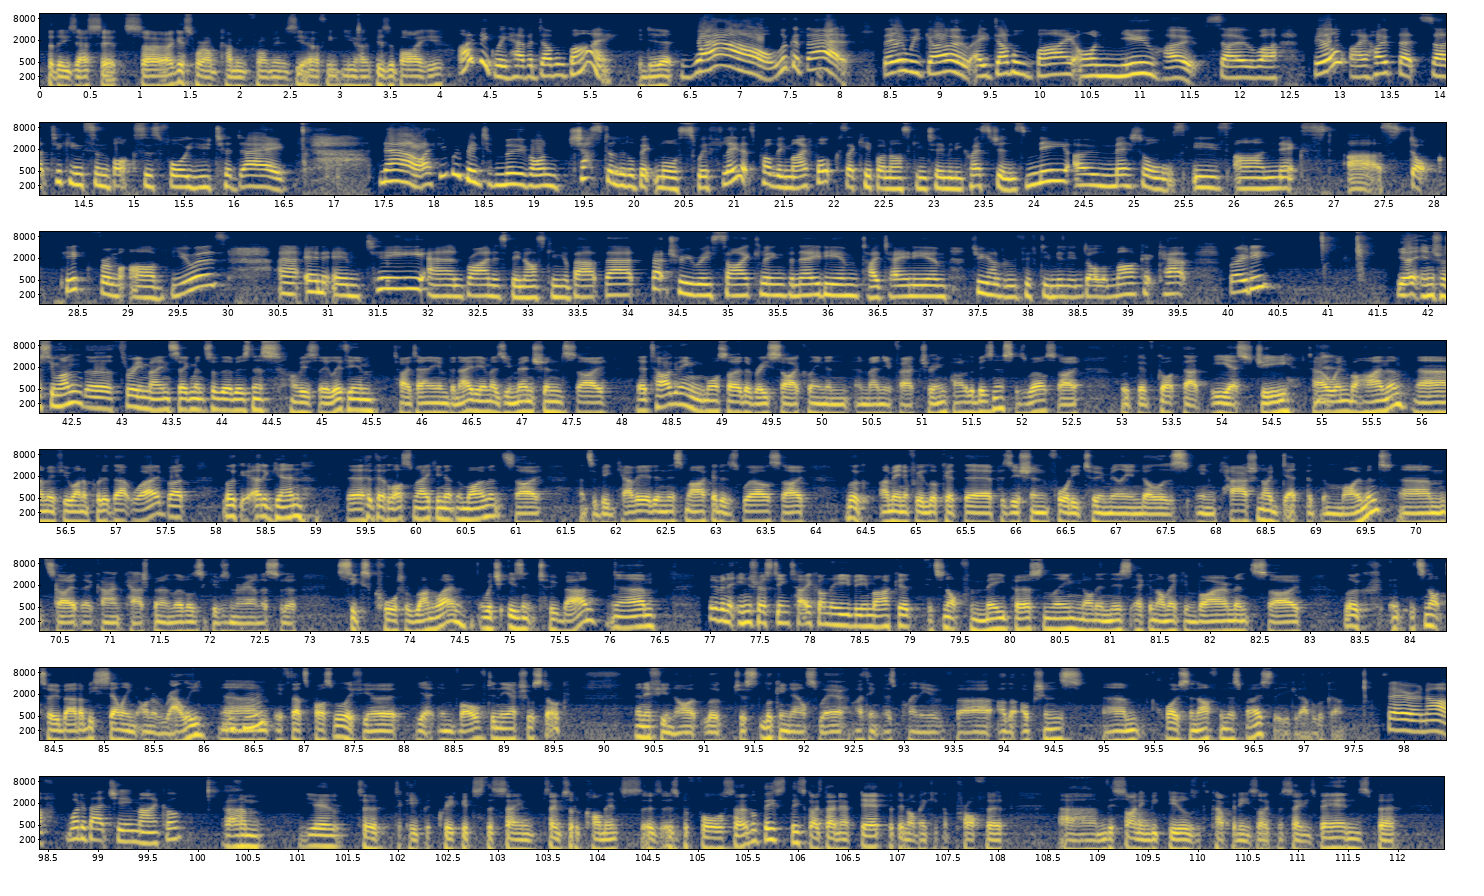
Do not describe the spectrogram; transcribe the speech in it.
for these assets. So I guess where I'm coming from is, yeah, I think New Hope is a buy here. I think we have a double buy. We did it. Wow, look at that. There we go. A double buy on New Hope. So, uh, Phil, I hope that's uh, ticking some boxes for you today. Now, I think we're meant to move on just a little bit more swiftly. That's probably my fault because I keep on asking too many questions. Neometals is our next uh, stock pick from our viewers. Uh, NMT, and Brian has been asking about that. Battery recycling, vanadium, titanium, $350 million market cap. Brodie? Yeah, interesting one. The three main segments of their business obviously lithium, titanium, vanadium, as you mentioned. So they're targeting more so the recycling and, and manufacturing part of the business as well. So look, they've got that ESG tailwind behind them, um, if you want to put it that way. But look, at again, they're, they're loss making at the moment. So that's a big caveat in this market as well. So look, I mean, if we look at their position, $42 million in cash, no debt at the moment. Um, so at their current cash burn levels, it gives them around a sort of six quarter runway, which isn't too bad. Um, bit of an interesting take on the EV market. It's not for me personally, not in this economic environment. So, look, it, it's not too bad. I'll be selling on a rally um, mm-hmm. if that's possible. If you're yeah involved in the actual stock, and if you're not, look, just looking elsewhere. I think there's plenty of uh, other options um, close enough in the space that you could have a look at. Fair enough. What about you, Michael? Um, yeah, to, to keep it quick, it's the same same sort of comments as, as before. So look, these these guys don't have debt, but they're not making a profit. Um, they're signing big deals with companies like Mercedes Benz, but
